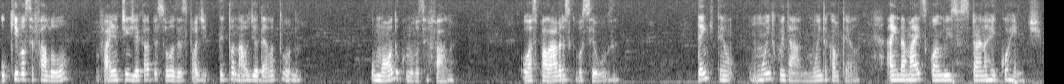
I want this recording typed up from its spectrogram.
o que você falou vai atingir aquela pessoa. Às vezes pode detonar o dia dela todo. O modo como você fala. Ou as palavras que você usa. Tem que ter muito cuidado, muita cautela. Ainda mais quando isso se torna recorrente,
